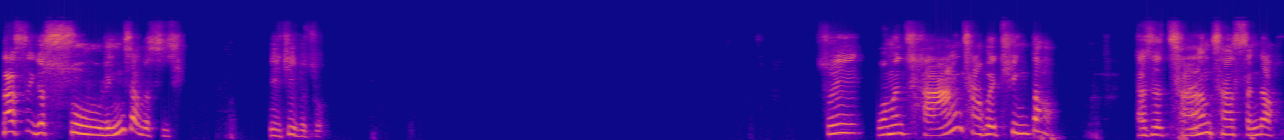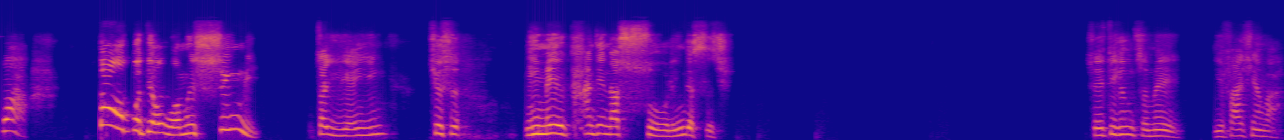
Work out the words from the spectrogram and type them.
那是一个属灵上的事情，你记不住。所以我们常常会听到，但是常常神的话到不掉我们心里的原因，就是你没有看见那属灵的事情。所以弟兄姊妹，你发现吧？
